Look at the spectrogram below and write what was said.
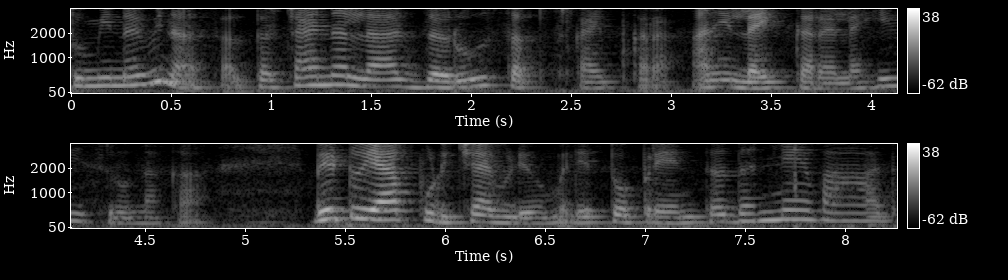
तुम्ही नवीन असाल तर चॅनलला जरूर सबस्क्राईब करा आणि लाईक करायलाही विसरू नका. भेटूया पुढच्या व्हिडिओमध्ये तोपर्यंत धन्यवाद.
